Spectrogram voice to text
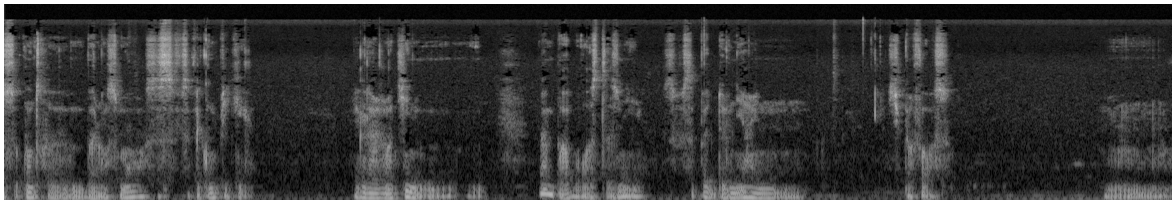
ce contrebalancement, ça, ça, fait compliqué. Et l'Argentine, même par rapport aux États-Unis, ça, peut devenir une super force. Hmm.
